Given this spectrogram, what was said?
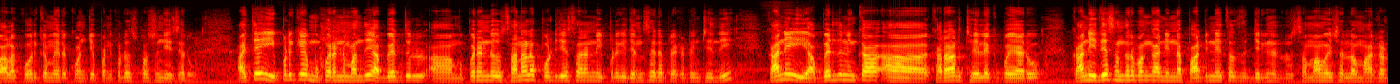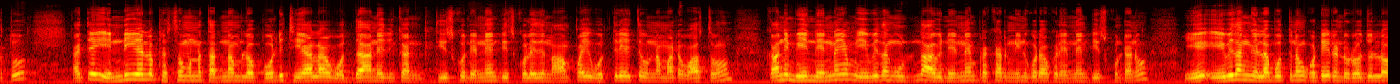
వాళ్ళ కోరిక మేరకు అని చెప్పని కూడా స్పష్టం చేశారు. అయితే ఇప్పటికే ముప్పై రెండు మంది అభ్యర్థులు ముప్పై రెండు స్థానాల్లో పోటీ చేస్తారని ఇప్పటికే జనసేన ప్రకటించింది. కానీ ఈ అభ్యర్థులు ఇంకా ఖరారు చేయలేకపోయారు. కానీ ఇదే సందర్భంగా నిన్న పార్టీ నేతలతో జరిగినటువంటి సమావేశంలో మాట్లాడుతూ అయితే ఎన్డీఏలో ప్రస్తుతం ఉన్న తరుణంలో పోటీ చేయాలా వద్దా అనేది ఇంకా తీసుకో నిర్ణయం తీసుకోలేదు. నాపై ఒత్తిడి అయితే ఉన్నమాట వాస్తవం. కానీ మీ నిర్ణయం ఏ విధంగా ఉంటుందో ఆ నిర్ణయం ప్రకారం నేను కూడా ఒక నిర్ణయం తీసుకుంటాను. ఏ ఏ విధంగా వెళ్ళబోతున్నాం ఒకటి రెండు రోజుల్లో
